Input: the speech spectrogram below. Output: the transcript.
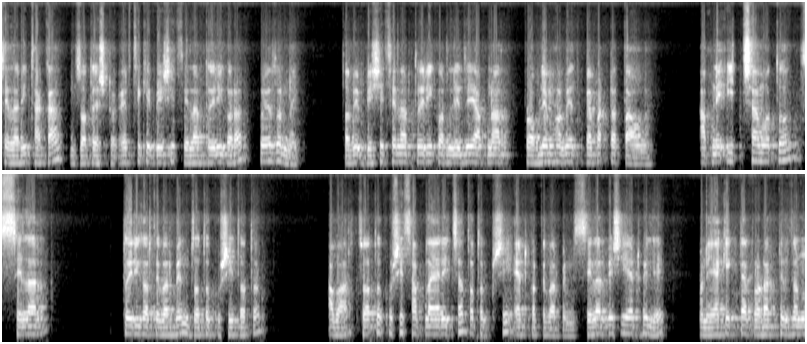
সেলারই থাকা যথেষ্ট। এর থেকে বেশি সেলার তৈরি করার প্রয়োজন নাই। তবে বেশি সেলার তৈরি করলে যে আপনার প্রবলেম হবে ব্যাপারটা তাও না। আপনি ইচ্ছা মতো সেলার তৈরি করতে পারবেন, যত খুশি তত। আবার যত খুশি সাপ্লায়ার ইচ্ছা তত খুশি অ্যাড করতে পারবেন। সেলার বেশি অ্যাড হইলে মানে এক একটা প্রোডাক্টের জন্য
